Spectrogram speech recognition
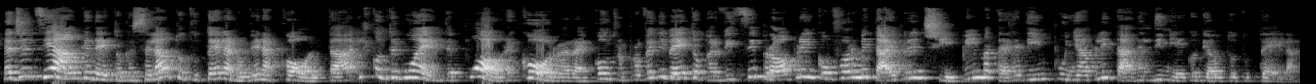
L'agenzia ha anche detto che se l'autotutela non viene accolta, il contribuente può ricorrere contro il provvedimento per vizi propri in conformità ai principi in materia di impugnabilità del diniego di autotutela.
